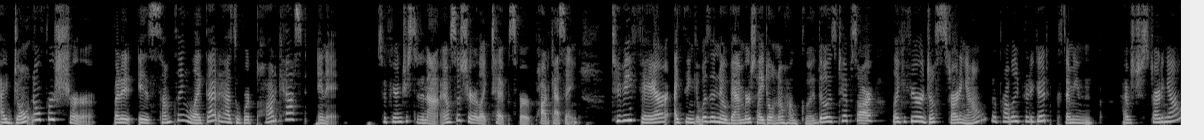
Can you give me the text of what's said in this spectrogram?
I don't know for sure, but it is something like that. It has the word podcast in it. So if you're interested in that, I also share like tips for podcasting. To be fair, I think it was in November, so I don't know how good those tips are. Like if you're just starting out, they're probably pretty good. Cause I mean, I was just starting out.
